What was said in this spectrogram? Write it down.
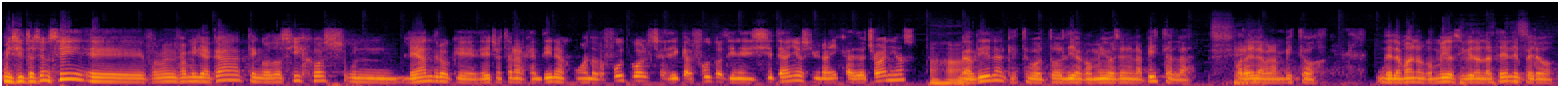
Mi situación sí, eh, formé mi familia acá, tengo dos hijos, un Leandro que de hecho está en Argentina jugando fútbol, se dedica al fútbol, tiene 17 años y una hija de 8 años, Ajá. Gabriela, que estuvo todo el día conmigo ayer en la pista, la, Sí. por ahí la habrán visto de la mano conmigo si vieron la tele, pero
